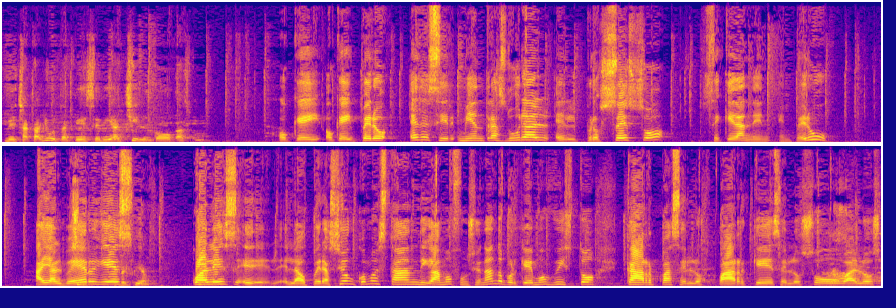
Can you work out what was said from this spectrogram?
de Chacayuta, que sería Chile en todo caso. Ok, ok, pero es decir, mientras dura el, proceso, se quedan en, Perú. ¿Hay albergues? ¿Cuál es eh, la operación? ¿Cómo están, digamos, funcionando? Porque hemos visto carpas en los parques, en los óvalos,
